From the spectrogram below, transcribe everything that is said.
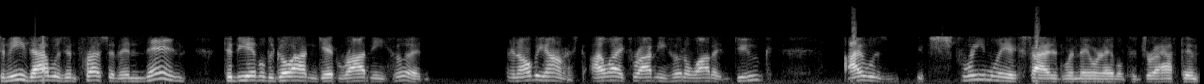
To me, that was impressive. And then to be able to go out and get Rodney Hood and I'll be honest, I liked Rodney Hood a lot at Duke. I was extremely excited when they were able to draft him.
